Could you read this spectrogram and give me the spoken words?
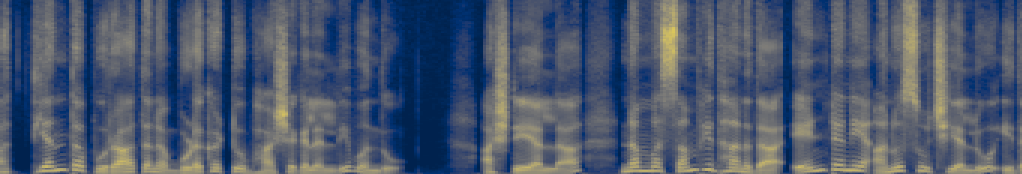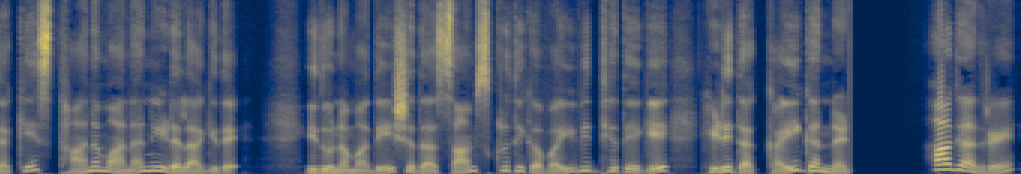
ಅತ್ಯಂತ ಪುರಾತನ ಬುಡಕಟ್ಟು ಭಾಷೆಗಳಲ್ಲಿ ಒಂದು. ಅಷ್ಟೇ ಅಲ್ಲ, ನಮ್ಮ ಸಂವಿಧಾನದ ಎಂಟನೇ ಅನುಸೂಚಿಯಲ್ಲೂ ಇದಕ್ಕೆ ಸ್ಥಾನಮಾನ ನೀಡಲಾಗಿದೆ. ಇದು ನಮ್ಮ ದೇಶದ ಸಾಂಸ್ಕೃತಿಕ ವೈವಿಧ್ಯತೆಗೆ ಹಿಡಿದ ಕೈಗನ್ನಡಿ. ಹಾಗಾದ್ರೆ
